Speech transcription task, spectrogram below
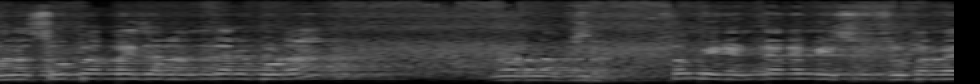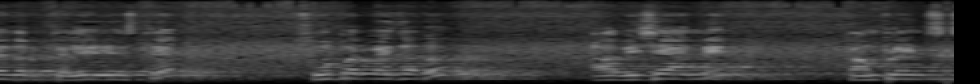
మన సూపర్వైజర్ అందరూ కూడా నోడల్ ఆఫీసర్. సో మీరు వెంటనే మీ సూపర్వైజర్ తెలియజేస్తే సూపర్వైజరు ఆ విషయాన్ని కంప్లైంట్స్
